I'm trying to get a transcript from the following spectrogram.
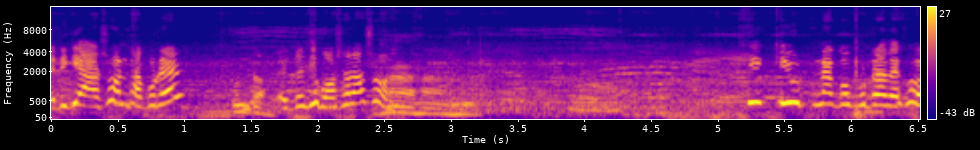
এটা কি আসন ঠাকুরের? কোনটা? এটা কি বসার আসন? হ্যাঁ হ্যাঁ হ্যাঁ। কি কিউট না গোপুটা দেখো।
